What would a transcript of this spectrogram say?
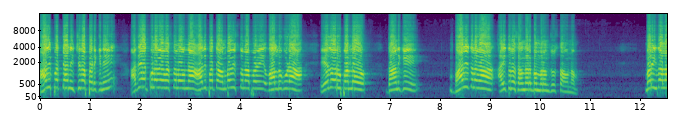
ఆధిపత్యాన్ని ఇచ్చినప్పటికీ అదే కుల వ్యవస్థలో ఉన్న ఆధిపత్యం అనుభవిస్తున్నప్పటి వాళ్ళు కూడా ఏదో రూపంలో దానికి బాధితులుగా అవుతున్న సందర్భం మనం చూస్తూ ఉన్నాం. మరి ఇవాళ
